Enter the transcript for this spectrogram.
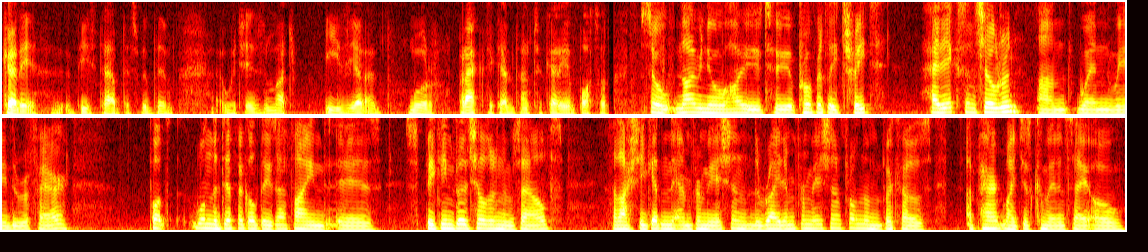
carry these tablets with them, which is much easier and more practical than to carry a bottle. So now we know how to appropriately treat headaches in children and when we need to refer. But one of the difficulties I find is speaking to the children themselves and actually getting the information, the right information from them, because a parent might just come in and say, "Oh,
